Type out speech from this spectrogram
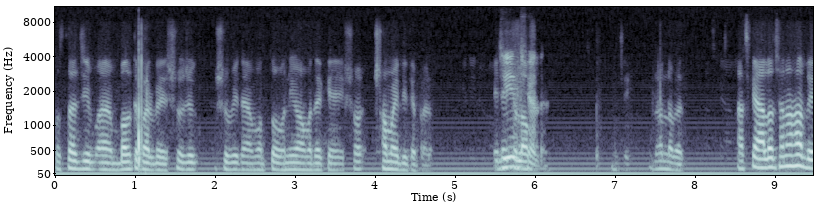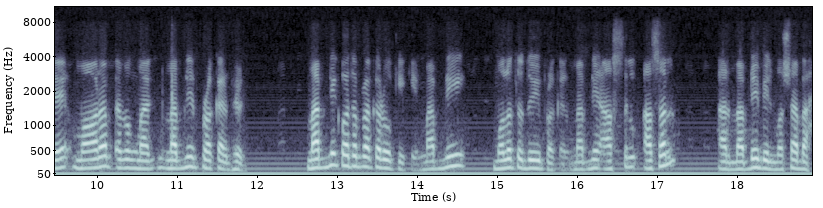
ওস্তাদজি আহ, বলতে পারবে সুযোগ সুবিধা মতো উনিও আমাদেরকে সময় দিতে পারবে। জি জি, ধন্যবাদ। আজকে আলোচনা হবে মরাব এবং মাবনির প্রকারভেদ মাবনি কত প্রকার ও কি কি? মাবনি মূলত দুই প্রকার। মাবনি আসল আসল আর মাবনি বিল মোশাবাহ।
